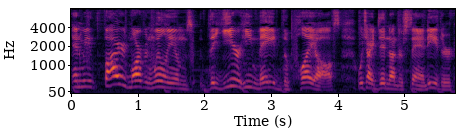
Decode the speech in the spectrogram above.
and we fired Marvin Williams the year he made the playoffs, which I didn't understand either.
